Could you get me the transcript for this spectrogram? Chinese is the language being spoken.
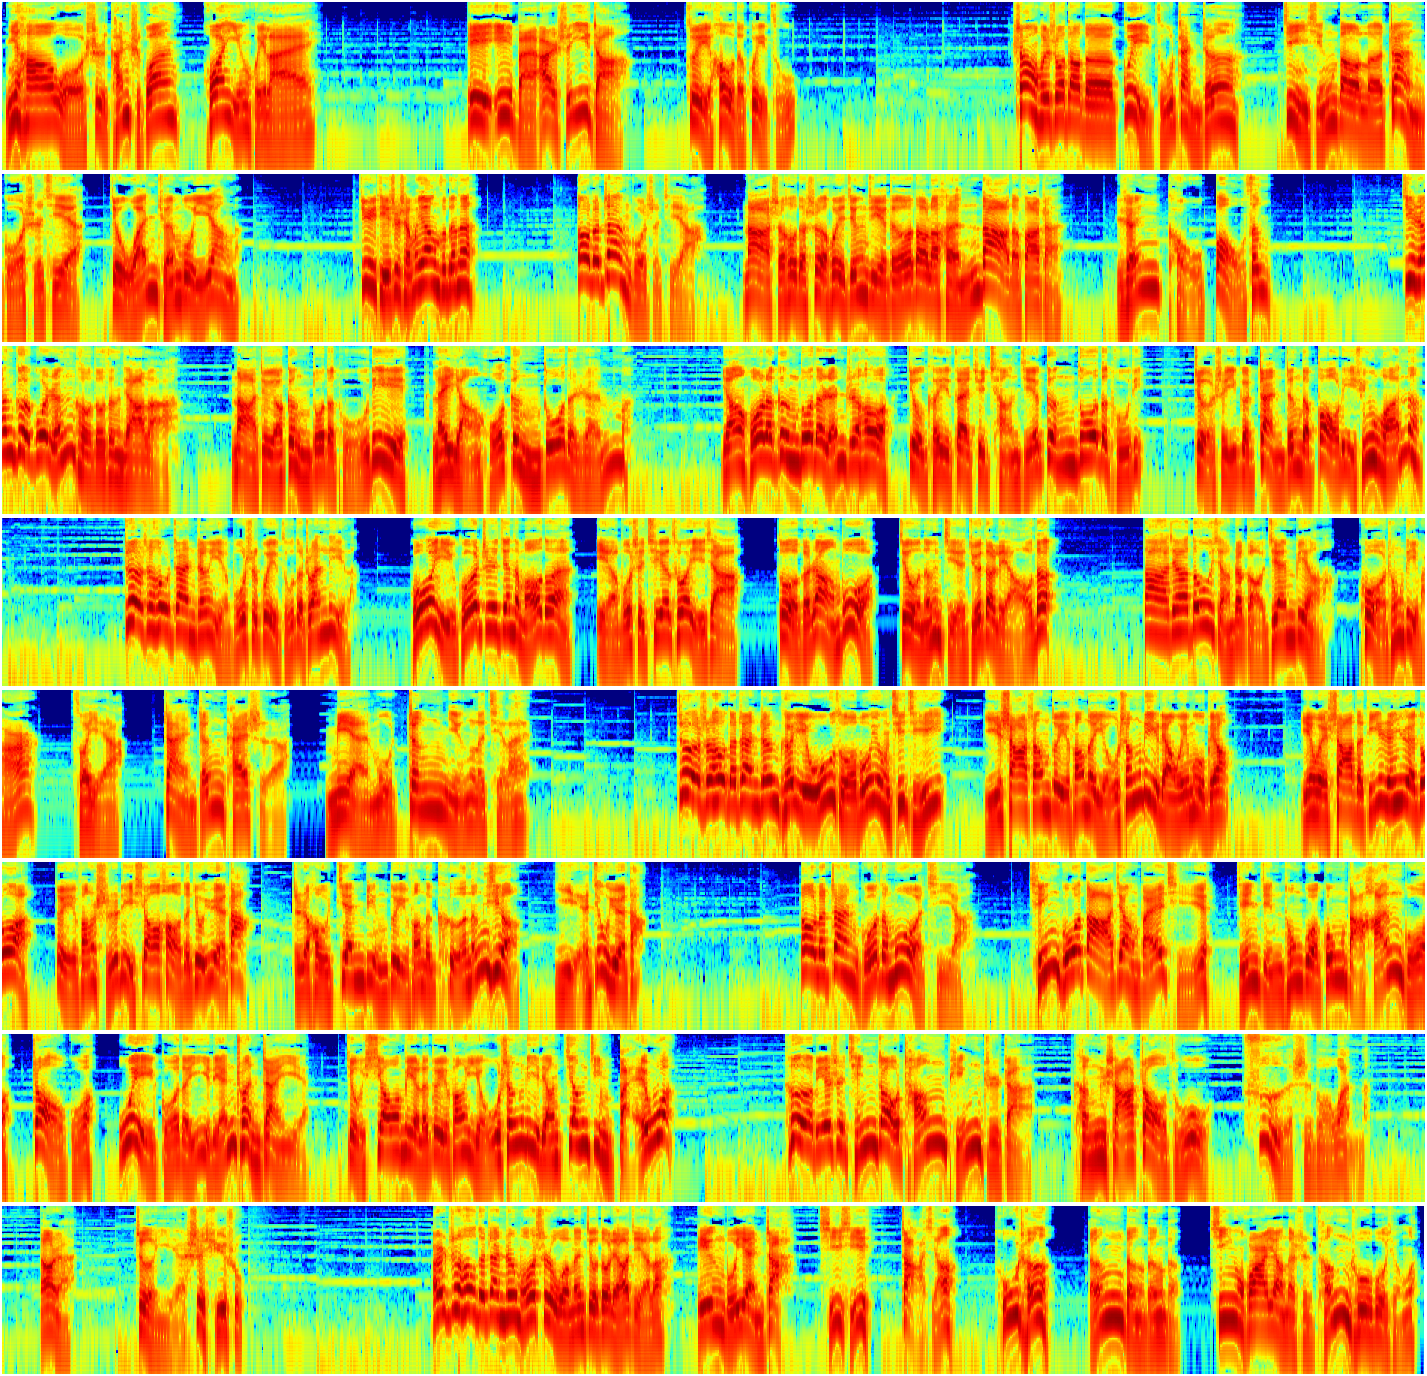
你好，我是砍史官，欢迎回来。第一百二十一章，最后的贵族。上回说到的贵族战争进行到了战国时期，就完全不一样了。具体是什么样子的呢？到了战国时期啊，那时候的社会经济得到了很大的发展，人口暴增。既然各国人口都增加了，那就要更多的土地来养活更多的人嘛。养活了更多的人之后，就可以再去抢劫更多的土地，这是一个战争的暴力循环呢。这时候战争也不是贵族的专利了，国与国之间的矛盾也不是切磋一下、做个让步就能解决得了的。大家都想着搞兼并、扩充地盘。所以啊，战争开始啊面目狰狞了起来。这时候的战争可以无所不用其极，以杀伤对方的有生力量为目标，因为杀的敌人越多，对方实力消耗的就越大，之后兼并对方的可能性也就越大。到了战国的末期呀，秦国大将白起仅仅通过攻打韩国、赵国。魏国的一连串战役，就消灭了对方有生力量将近百万。特别是秦赵长平之战，坑杀赵族四十多万呢。当然，这也是虚数。而之后的战争模式，我们就都了解了：兵不厌诈、奇袭、诈降、屠城等等等等，新花样的是层出不穷啊。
